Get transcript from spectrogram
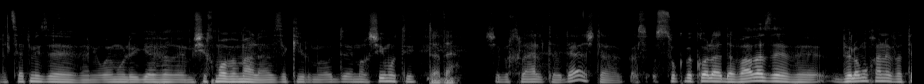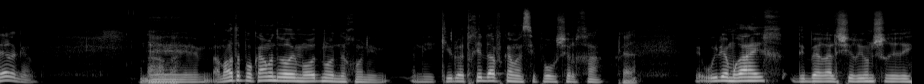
לצאת מזה, ואני רואה מולי גבר אה, משכמו ומעלה, אז זה כאילו מאוד אה, מרשים אותי. תודה. שבכלל, אתה יודע, שאתה עסוק בכל הדבר הזה, ו- ולא מוכן לוותר גם. תודה רבה. אה, אמרת פה כמה דברים מאוד מאוד נכונים. אני כאילו אתחיל דווקא מהסיפור שלך. כן. וויליאם רייך דיבר על שריון שרירי.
